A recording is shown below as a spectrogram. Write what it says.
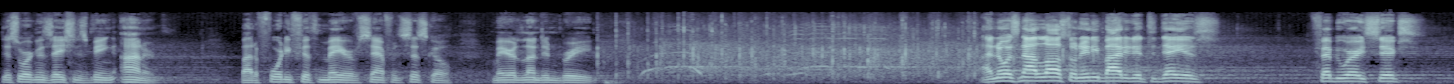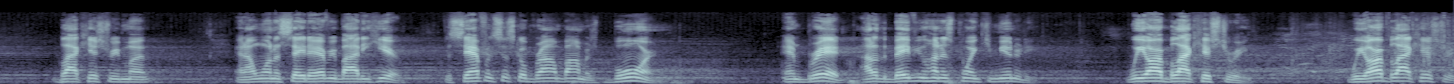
this organization is being honored by the 45th mayor of San Francisco, Mayor London Breed. I know it's not lost on anybody that today is February 6th, Black History Month. And I want to say to everybody here the San Francisco Brown Bombers, born and bred out of the Bayview Hunters Point community, we are black history. We are Black History.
